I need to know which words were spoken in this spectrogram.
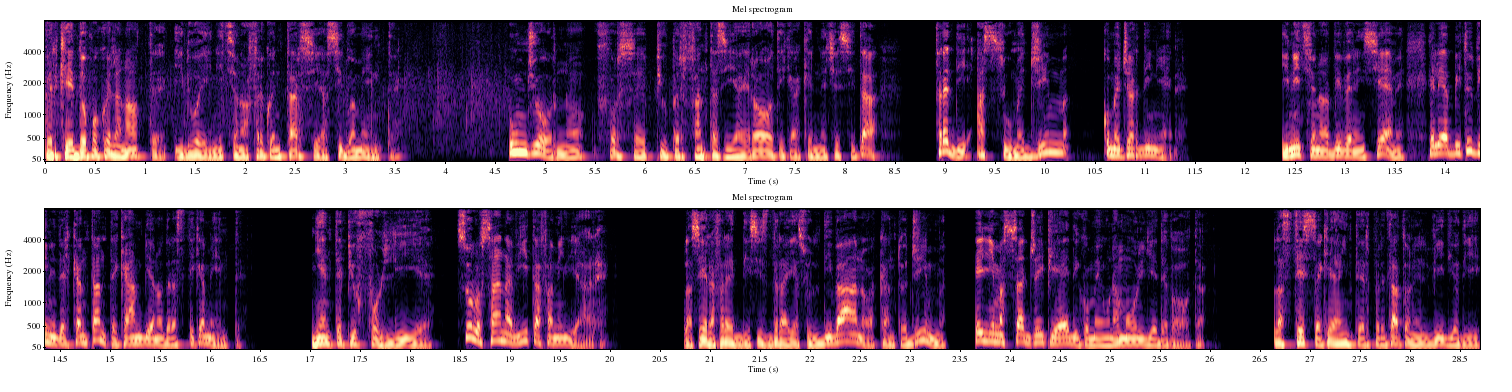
Perché dopo quella notte i due iniziano a frequentarsi assiduamente. Un giorno, forse più per fantasia erotica che necessità, Freddy assume Jim come giardiniere. Iniziano a vivere insieme e le abitudini del cantante cambiano drasticamente. Niente più follie, solo sana vita familiare. La sera Freddy si sdraia sul divano accanto a Jim e gli massaggia i piedi come una moglie devota la stessa che ha interpretato nel video di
